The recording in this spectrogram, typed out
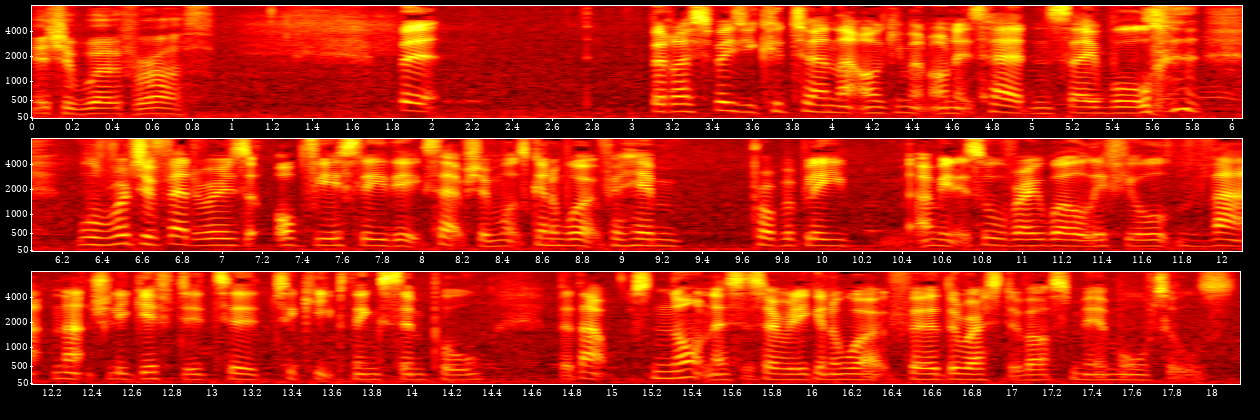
It should work for us. But but I suppose you could turn that argument on its head and say, well, well, Roger Federer is obviously the exception. What's going to work for him? Probably, I mean, it's all very well if you're that naturally gifted to, to keep things simple, but that's not necessarily going to work for the rest of us mere mortals.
